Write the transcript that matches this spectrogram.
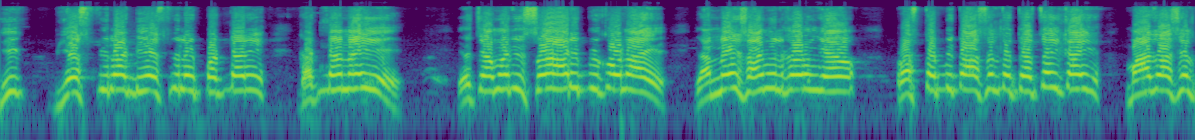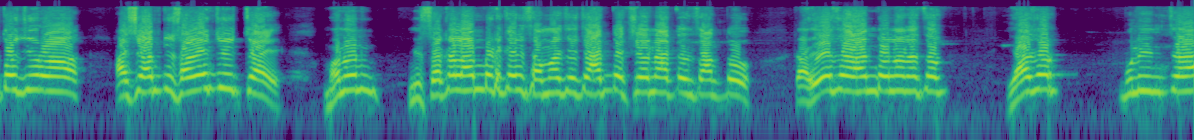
ही एस पीला डीएसपीला पटणारी घटना नाहीये. याच्यामध्ये सहआरोपी कोण आहे यांनाही सामील करून घ्यावं. प्रस्थापित असेल तर त्याचाही काही माझा असेल तो झिरो अशी आमची सगळ्यांची इच्छा आहे. म्हणून मी सकल आंबेडकरी समाजाचे अध्यक्ष नात्याने सांगतो. का हे जर आंदोलनाचं ह्या जर मुलींचा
